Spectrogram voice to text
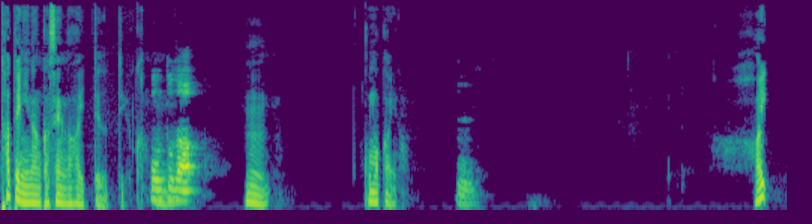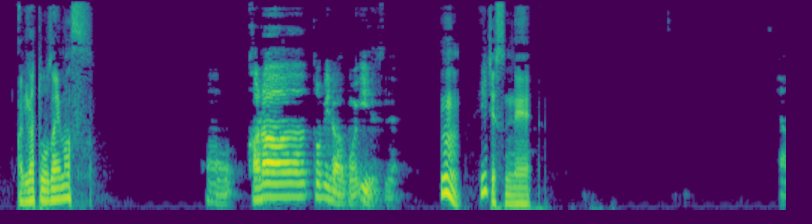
縦になんか線が入ってるっていうか。本当だ。うん。うん。細かいな。うん。はい。ありがとうございます。この、カラー扉もいいですね。うん。いいですね。いやー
